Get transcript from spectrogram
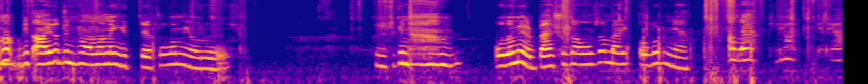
Ama biz ayrı dünyalarına gideceğiz. Olamıyoruz. Üzgünüm. Olamıyorum. Ben şurada olsam ben olurum yani. Allah geliyor. Geliyor.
